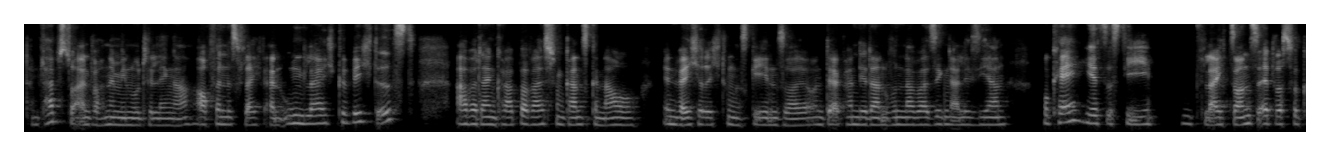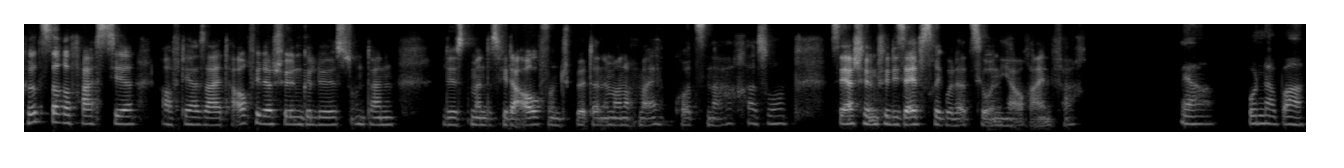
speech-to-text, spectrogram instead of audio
dann bleibst du einfach eine Minute länger, auch wenn es vielleicht ein Ungleichgewicht ist. Aber dein Körper weiß schon ganz genau, in welche Richtung es gehen soll. Und der kann dir dann wunderbar signalisieren, okay, jetzt ist die vielleicht sonst etwas verkürztere Faszie auf der Seite auch wieder schön gelöst und dann löst man das wieder auf und spürt dann immer noch mal kurz nach. Also sehr schön für die Selbstregulation hier auch einfach. Ja, wunderbar.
